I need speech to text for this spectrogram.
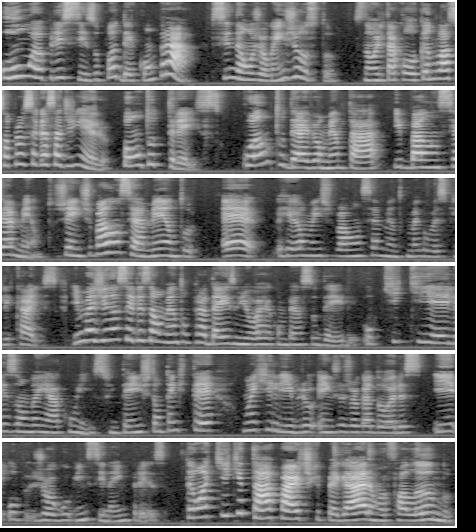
um eu preciso poder comprar. Senão o jogo é injusto. Senão ele tá colocando lá só pra você gastar dinheiro. Ponto 3 quanto deve aumentar e balanceamento. Gente, balanceamento é realmente balanceamento. Como é que eu vou explicar isso? Imagina se eles aumentam para 10 mil a recompensa dele. O que, que eles vão ganhar com isso, entende? Então tem que ter um equilíbrio entre as jogadoras e o jogo em si, na empresa. Então aqui que tá a parte que pegaram eu falando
